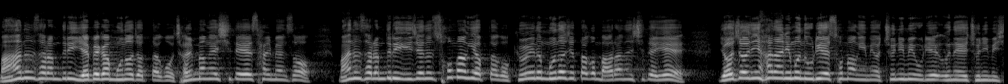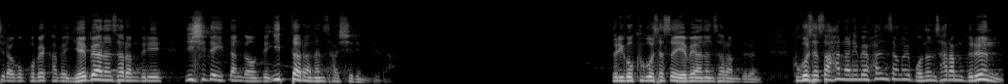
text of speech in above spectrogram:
많은 사람들이 예배가 무너졌다고 절망의 시대에 살면서 많은 사람들이 이제는 소망이 없다고 교회는 무너졌다고 말하는 시대에 여전히 하나님은 우리의 소망이며 주님이 우리의 은혜의 주님이시라고 고백하며 예배하는 사람들이 이 시대 이 땅 가운데 있다라는 사실입니다. 그리고 그곳에서 예배하는 사람들은 그곳에서 하나님의 환상을 보는 사람들은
